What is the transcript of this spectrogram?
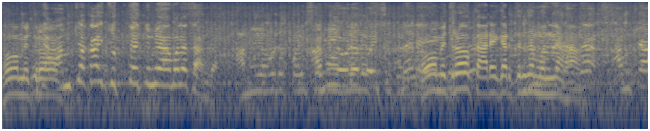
हो मित्र. म्हणजे आमचं काय चुकतंय तुम्ही आम्हाला सांगा. आम्ही एवढे पैसे आम्ही एवढे पैसे नाही, नाही. हो मित्र कार्यकर्त्यांचं म्हणणं हा. सांगा, आमच्या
